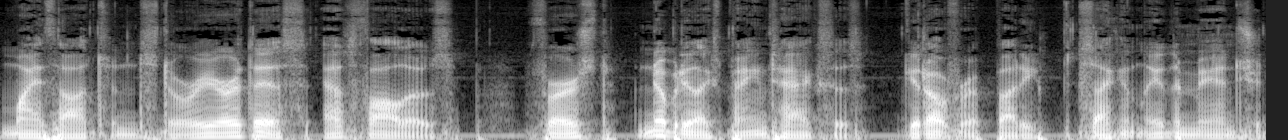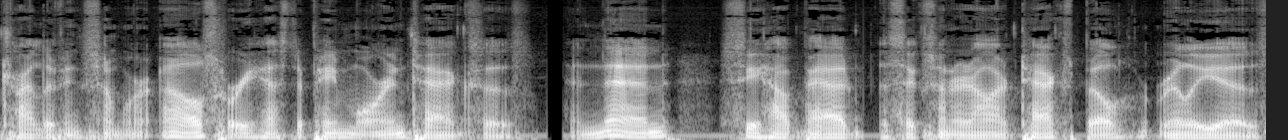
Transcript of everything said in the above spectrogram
My thoughts on the story are this as follows. First, nobody likes paying taxes. Get over it, buddy. Secondly, the man should try living somewhere else where he has to pay more in taxes. And then, see how bad the $600 tax bill really is.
